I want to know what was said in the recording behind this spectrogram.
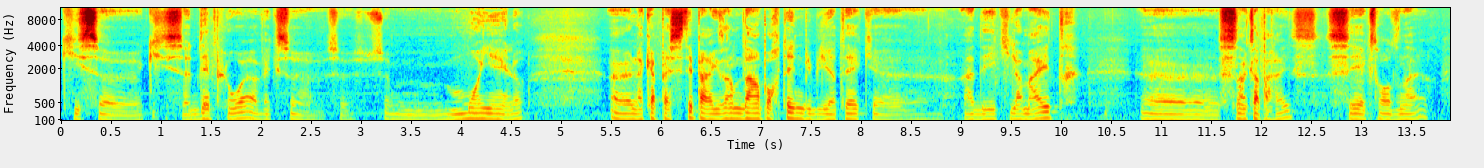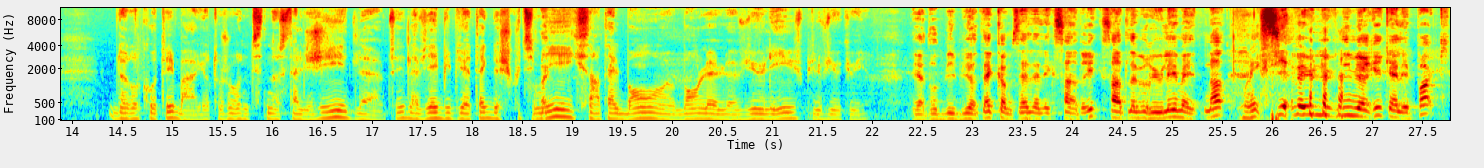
qui, se, qui se déploient avec ce, ce moyen-là, la capacité, par exemple, d'emporter une bibliothèque à des kilomètres, euh, sans que ça paraisse. C'est extraordinaire. de l'autre côté, ben, il y a toujours une petite nostalgie de la, de vieille bibliothèque de Chicoutimi qui sentait le bon, euh, bon le, le vieux livre puis le vieux cuir. Il y a d'autres bibliothèques comme celle d'Alexandrie qui sentent le brûler maintenant. Oui. S'il y avait eu le numérique à l'époque,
